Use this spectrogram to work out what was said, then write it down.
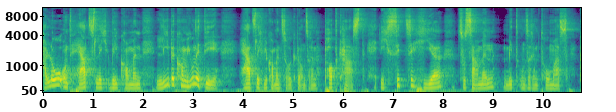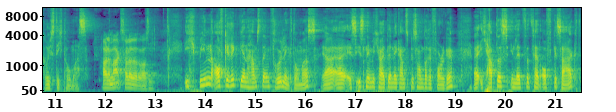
Hallo und herzlich willkommen, liebe Community. Herzlich willkommen zurück bei unserem Podcast. Ich sitze hier zusammen mit unserem Thomas. Grüß dich, Thomas. Hallo Max, hallo da draußen. Ich bin aufgeregt wie ein Hamster im Frühling, Thomas. Ja, äh, es ist nämlich heute eine ganz besondere Folge. Äh, ich habe das in letzter Zeit oft gesagt,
